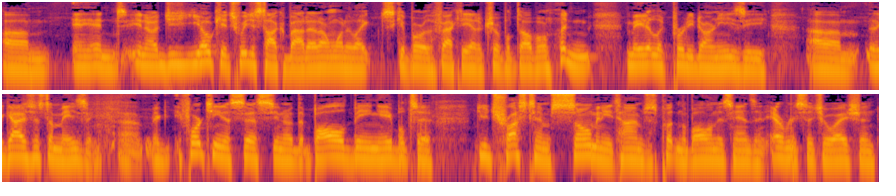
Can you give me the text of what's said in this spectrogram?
Um, and, you know, Jokic, we just talk about it. I don't want to like skip over the fact he had a triple double and made it look pretty darn easy. Um, the guy's just amazing. Uh, 14 assists, you know, the ball being able to, you trust him so many times, just putting the ball in his hands in every situation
